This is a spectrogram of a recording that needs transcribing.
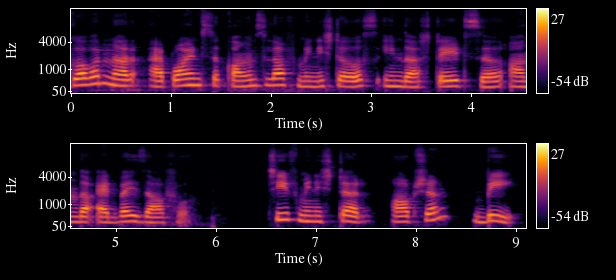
Governor appoints a council of ministers in the states on the advice of Chief Minister. Option B.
